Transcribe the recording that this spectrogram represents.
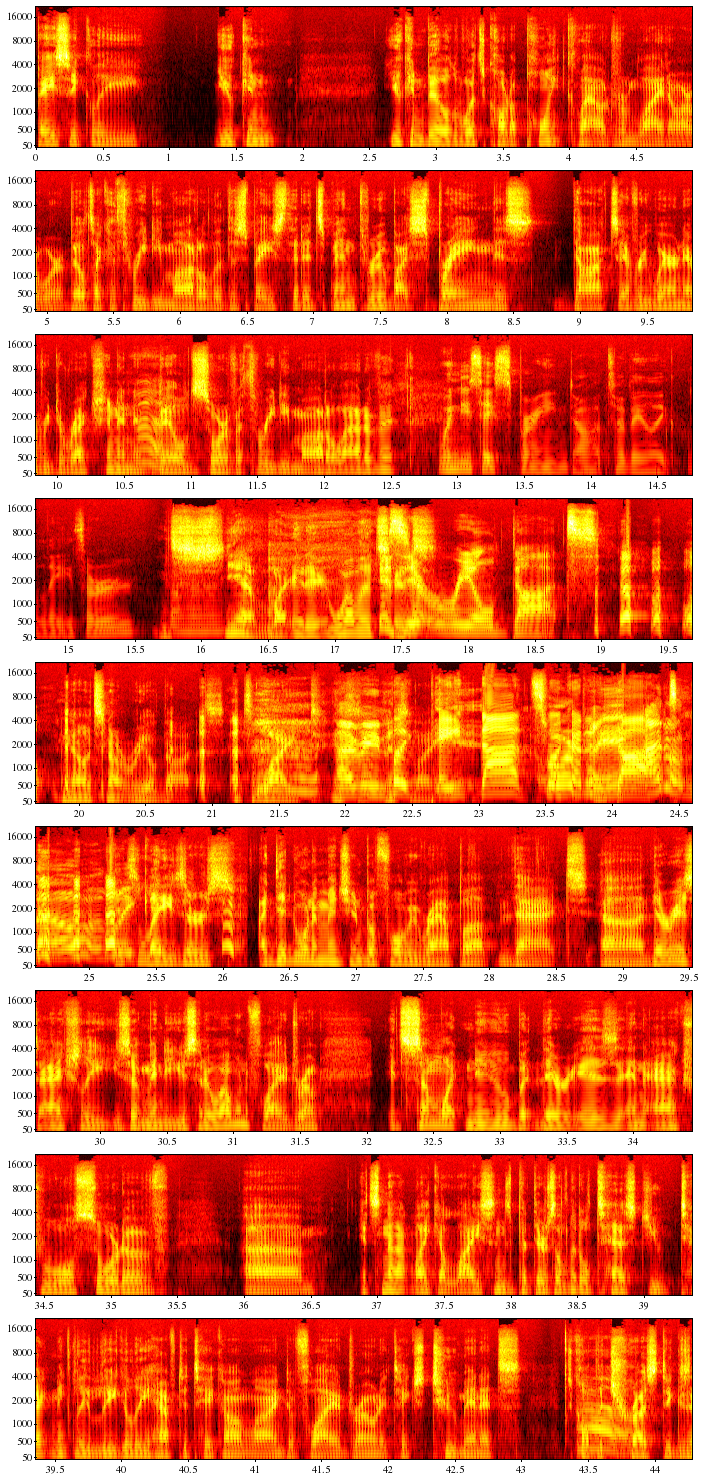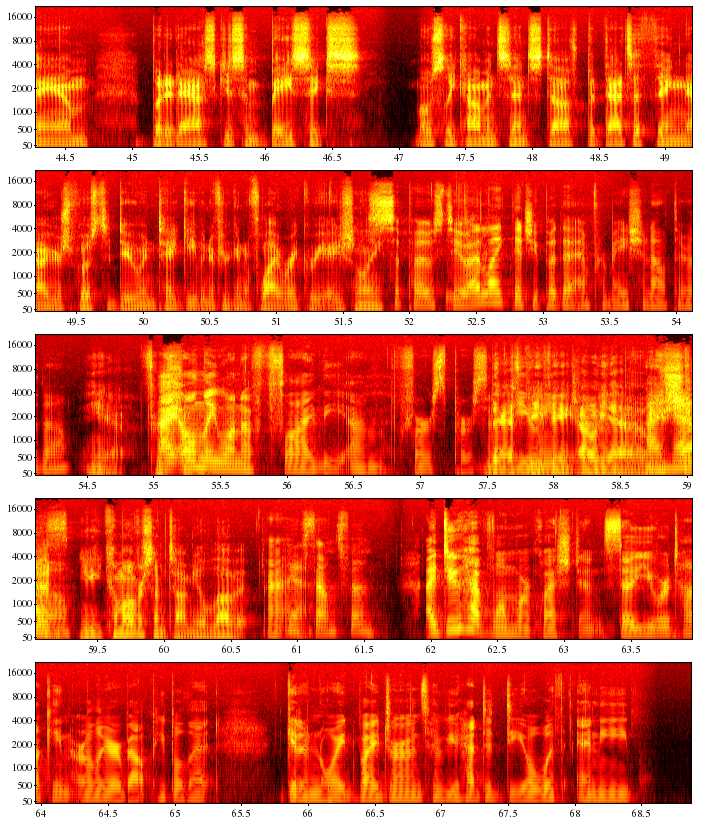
basically, you can you can build what's called a point cloud from lidar, where it builds like a 3D model of the space that it's been through by spraying this dots everywhere in every direction, and it builds sort of a 3D model out of it. When you say spraying dots, are they like laser? It's- yeah, li- it, it- well, it's, Is it's it real dots? no, it's not real dots. It's light. It's, I mean, it's like light. paint dots? What Or kind paint? of dots? I don't know. it's lasers. I did want to mention before we wrap up that uh, there is actually. So, Mindy, you said, "Oh, I want to fly a drone." It's somewhat new, but there is an actual sort of. Um, it's not like a license, but there's a little test you technically legally have to take online to fly a drone. It takes two minutes. It's called the Oh. trust exam, but it asks you some basics, mostly common sense stuff. But that's a thing now you're supposed to do and take, even if you're going to fly recreationally. Supposed to. I like that you put that information out there, though. Yeah, for I sure. only want to fly the um, first person. The viewing FPV. Oh yeah, though. you I should. know. You come over sometime. You'll love it. That Yeah. sounds fun. I do have one more question. So you were talking earlier about people that get annoyed by drones. Have you had to deal with any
